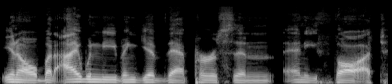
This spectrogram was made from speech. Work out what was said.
you know, but I wouldn't even give that person any thought.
